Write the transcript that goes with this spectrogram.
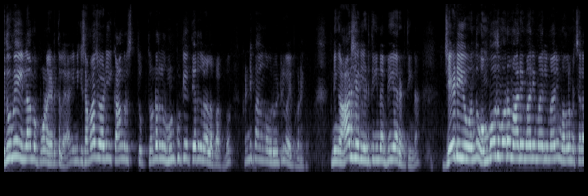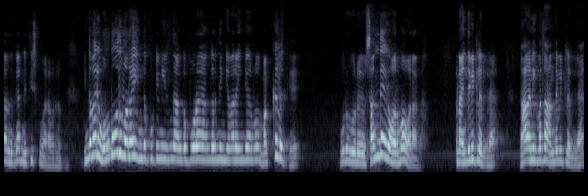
எதுவுமே இல்லாமல் போன இடத்துல இன்றைக்கி சமாஜ்வாடி காங்கிரஸ் தொ- தொண்டர்கள் முன்கூட்டியே தேர்தல் வேலை பார்க்கும்போது கண்டிப்பாக அங்கே ஒரு வெற்றி வாய்ப்பு கிடைக்கும். நீங்கள் ஆர்ஜேடி எடுத்தீங்கன்னா பீகார் எடுத்தீங்கன்னா ஜேடியு வந்து ஒம்பது முறை மாறி மாறி மாறி மாறி முதலமைச்சராக இருந்திருக்கார் நிதிஷ்குமார் அவர்கள். இந்த மாதிரி ஒம்பது முறை இந்த கூட்டணி இருந்து அங்கே போகிற அங்கேருந்து இங்கே வர இங்கே மக்களுக்கு ஒரு ஒரு சந்தேகம் வருமா வராதா? இப்போ நான் இந்த வீட்டில் இருக்கிறேன். நாளன்னைக்கு பார்த்தா அந்த வீட்டில் இருக்கிறேன்.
